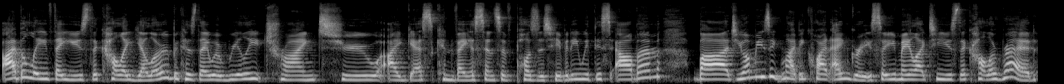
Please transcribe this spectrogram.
I believe they used the color yellow because they were really trying to, I guess, convey a sense of positivity with this album. But your music might be quite angry, so you may like to use the color red.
